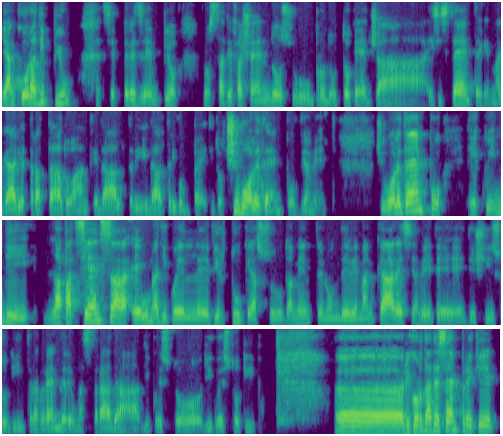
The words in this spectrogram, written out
e ancora di più se per esempio lo state facendo su un prodotto che è già esistente, che magari è trattato anche da altri, da altri competitor. Ci vuole tempo ovviamente, ci vuole tempo e quindi la pazienza è una di quelle virtù che assolutamente non deve mancare se avete deciso di intraprendere una strada di questo, di questo tipo. Eh, ricordate sempre che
